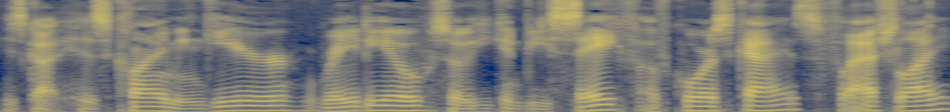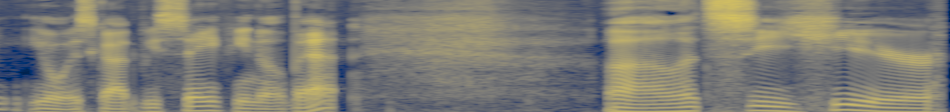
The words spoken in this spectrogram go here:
He's got his climbing gear, radio, so he can be safe. Of course, guys. Flashlight. You always got to be safe. You know that. Uh, let's see here.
